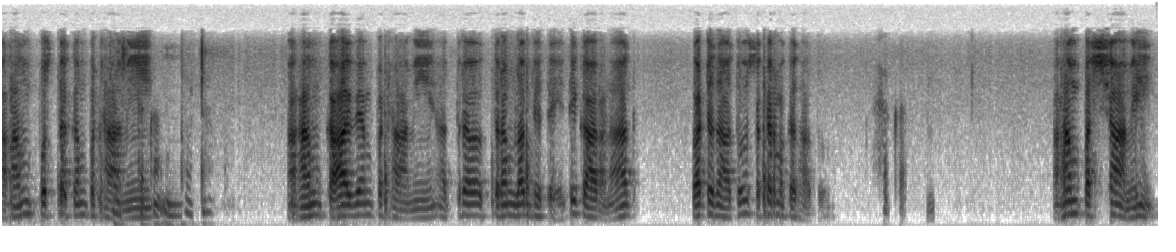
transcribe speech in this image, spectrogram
अहं पुस्तकं पठामि। अहं काव्यं पठामि। अत्र उत्तरं लभ्यते इति कारणात् पट् धातुः सकर्मकधातुः अहं पश्यामि।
